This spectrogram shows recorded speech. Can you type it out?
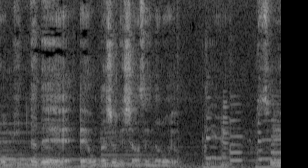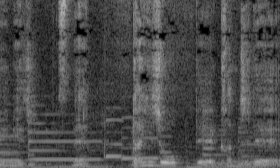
こうみんなで、え同じように幸せになろうよっていうそういうイメージですね。大乗って漢字で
